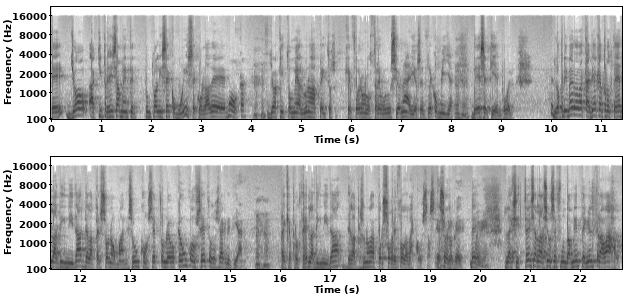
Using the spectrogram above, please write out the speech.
eh, yo aquí precisamente puntualicé, como hice con la de Moca, yo aquí tomé algunos aspectos que fueron los revolucionarios, entre comillas, de ese tiempo. Bueno, lo primero era que había que proteger la dignidad de la persona humana. Eso es un concepto nuevo, que es un concepto social cristiano. Hay que proteger la dignidad de la persona humana por sobre todas las cosas. Eso es lo que es. Muy bien. La existencia de la nación se fundamenta en el trabajo.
